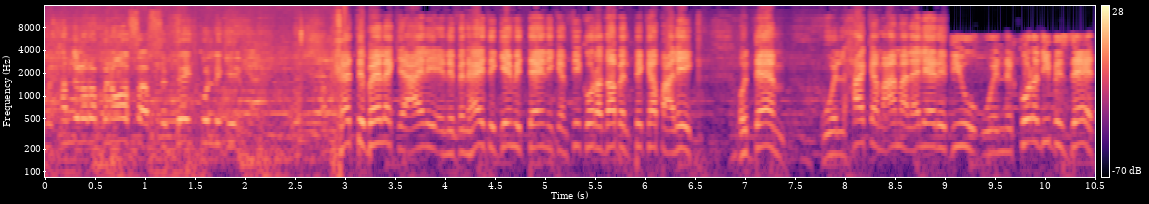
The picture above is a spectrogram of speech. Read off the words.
والحمد لله ربنا وفق في بداية كل game يعني خدت بالك يا علي إن في نهاية ال game الثاني كان في كرة double pick up عليك قدام والحكم عمل عليها review وإن الكرة دي بالذات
